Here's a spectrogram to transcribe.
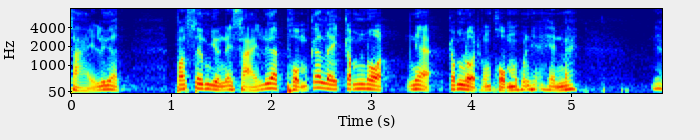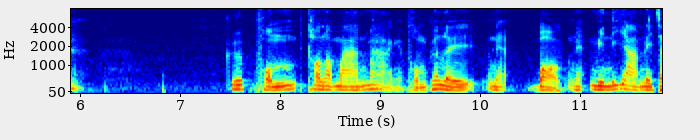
สายเลือดพอซึมอยู่ในสายเลือดผมก็เลยกำหนดเนี่ยกำหนดของผมเห็นไหม เนี่ยคือผมทรมานมากเนี่ยผมก็เลยเนี่ยบอกเนี่ยมีนิยามในใจ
